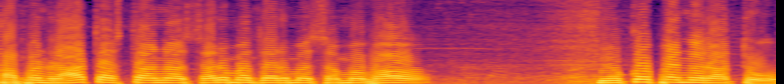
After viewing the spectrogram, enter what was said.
आपण राहत असताना सर्वधर्म समभाव एकोप्यानं राहतो.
